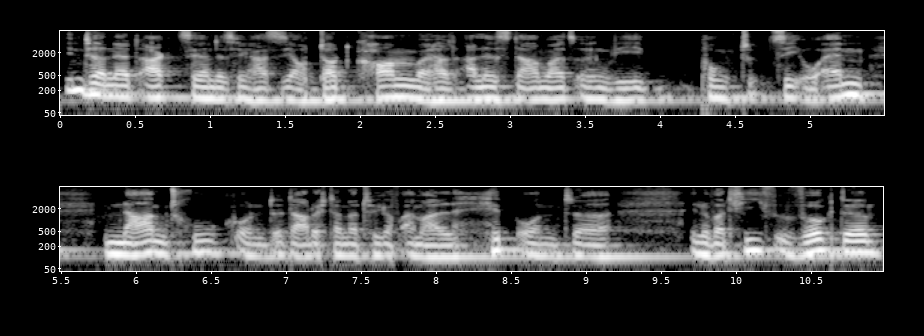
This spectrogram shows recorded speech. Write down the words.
Internetaktien, deswegen heißt es ja auch Dotcom, weil halt alles damals irgendwie .com im Namen trug und dadurch dann natürlich auf einmal hip und äh, innovativ wirkte.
